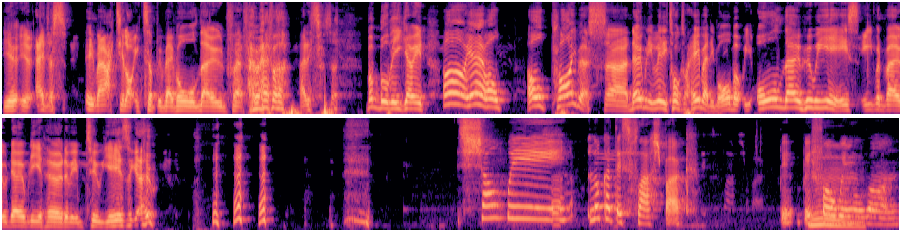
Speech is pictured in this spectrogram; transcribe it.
you, you and just it acting like it's something they've all known for forever, and it's just a Bumblebee going, "Oh yeah, well." Old Primus, uh, nobody really talks about him anymore, but we all know who he is, even though nobody had heard of him two years ago. Shall we look at this flashback be- before we move on?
